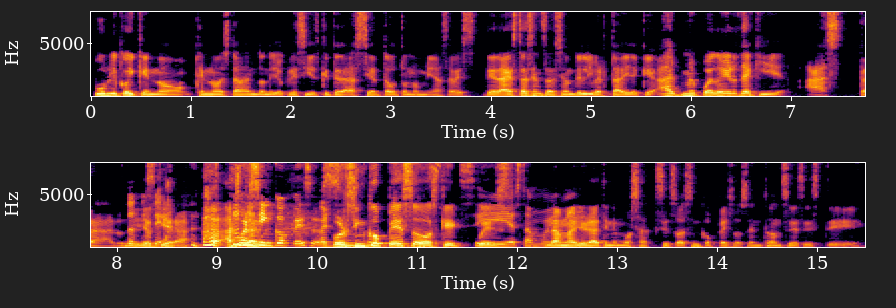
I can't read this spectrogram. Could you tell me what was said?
público y que no, que no estaba en donde yo crecí, es que te da cierta autonomía, ¿sabes? Te da esta sensación de libertad y de que, ay, me puedo ir de aquí hasta donde, Donde yo sea. quiera. Por cinco pesos. Por cinco pesos, que Sí, pues está muy la bien. mayoría tenemos acceso a cinco pesos, entonces, este,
